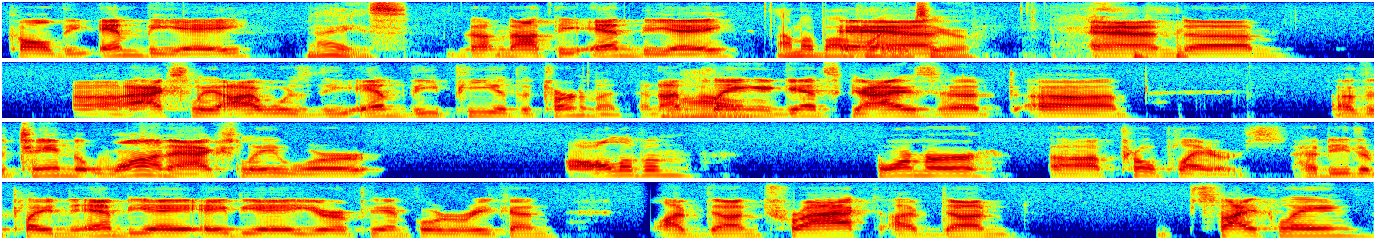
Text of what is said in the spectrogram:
called the MBA. Nice. Not, not the NBA. I'm a ball and, player too. and um, uh, actually, I was the MVP of the tournament, and I'm wow. playing against guys that uh, uh, the team that won actually were all of them former uh, pro players, had either played in the NBA, ABA, European, Puerto Rican I've done track. I've done cycling.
